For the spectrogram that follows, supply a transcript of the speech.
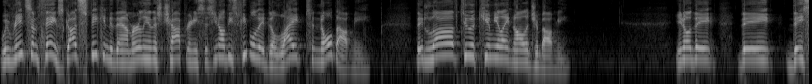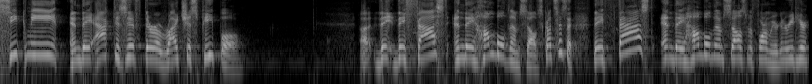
we read some things. God's speaking to them early in this chapter, and He says, You know, these people, they delight to know about me. They love to accumulate knowledge about me. You know, they, they, they seek me and they act as if they're a righteous people. Uh, they, they fast and they humble themselves. God says that. They fast and they humble themselves before me. We're going to read here.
